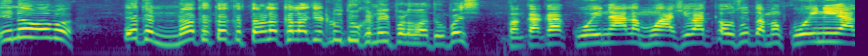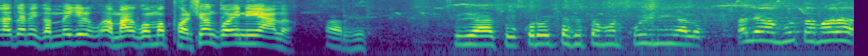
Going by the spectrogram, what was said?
એને આમ એક નખ કક તણખલા જેટલું દુઃખ નહીં પડવા દઉં બસ. પણ કાકા કોઈ ના હાલે હું આશીર્વાદ કહું છું તમે કોઈ નહીં હાલે તમે ગમે તે અમારા ગામમાં ફરશો ને તોય નહીં હાલે. અરે પછી આ છોકરો એટલે છે તમને કોઈ નહીં હાલે. અલ્યા હું તમારા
